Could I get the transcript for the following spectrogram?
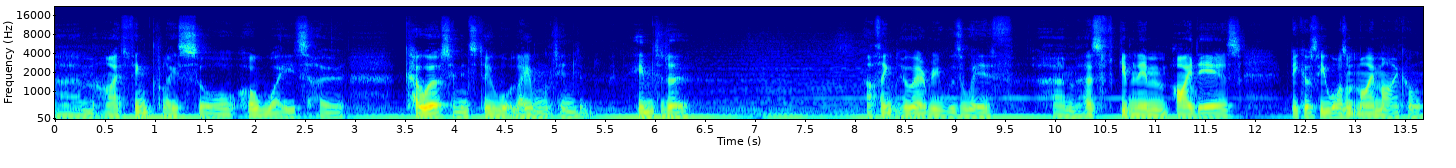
Um, I think they saw a way to coerce him into do what they wanted him to do. I think whoever he was with um, has given him ideas because he wasn't my Michael.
